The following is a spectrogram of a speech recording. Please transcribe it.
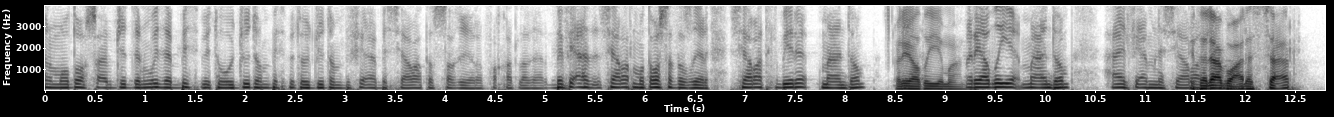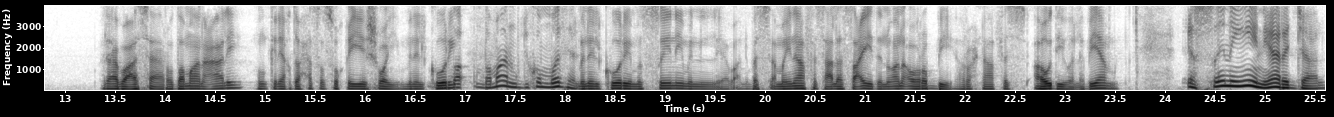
الموضوع صعب جدا. وإذا بيثبتوا وجودهم بيثبتوا وجودهم بفئة بالسيارات الصغيرة فقط لا غير. بفئات سيارات متوسطة صغيرة. سيارات كبيرة ما عندهم. رياضية معنا رياضية ما عندهم. هاي الفئة من السيارات. إذا لعبوا على السعر لعبوا على سعر وضمان عالي ممكن ياخذوا حصة سوقية شوي من الكوري. ضمان بده يكون مذهل. من الكوري من الصيني من الياباني. بس أما ينافس على صعيد إنه أنا أوروبي أروح نافس أودي ولا BM؟ الصينيين يا رجال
